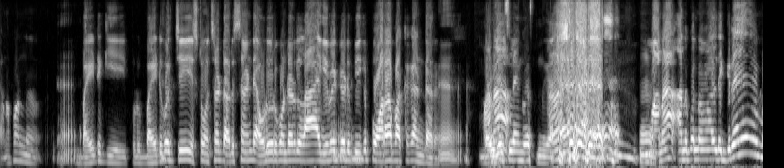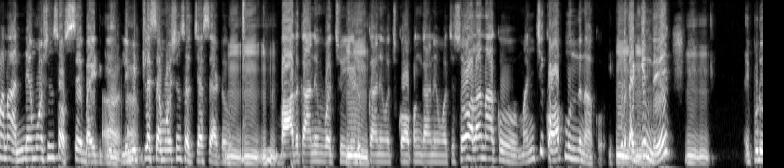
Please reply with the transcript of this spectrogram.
కనపడిన. బయటికి ఇప్పుడు బయటకు వచ్చి ఇష్టం వచ్చినట్టు అరుస్తా అంటే ఎవడు ఊరుకుంటాడు? లాగి పెట్టాడు పీకి పోరా పక్కగా అంటారు. మన వస్తుంది. మన అనుకున్న వాళ్ళ దగ్గరే మన అన్ని ఎమోషన్స్ వస్తాయి బయటికి. లిమిట్లెస్ ఎమోషన్స్ వచ్చేస్తాయి అటు. బాధ కానివ్వచ్చు ఏడుపు కానివ్వచ్చు కోపం కానివ్వచ్చు. సో అలా నాకు మంచి కోపం ఉంది నాకు. ఇప్పుడు. తగ్గింది. ఇప్పుడు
